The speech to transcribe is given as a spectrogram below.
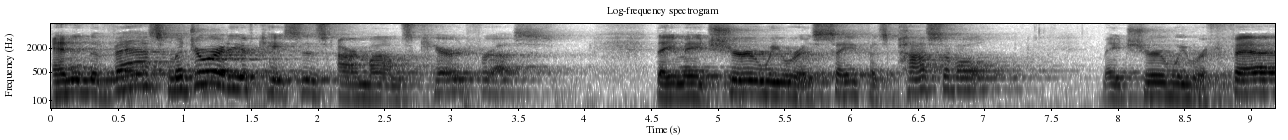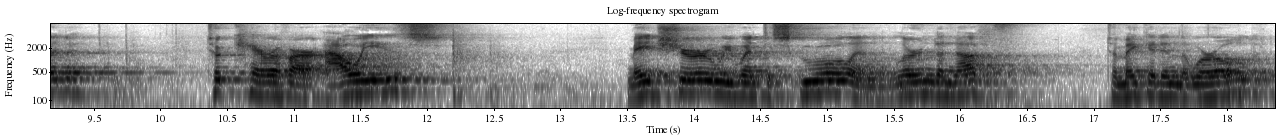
And in the vast majority of cases, our moms cared for us. They made sure we were as safe as possible, made sure we were fed, took care of our owies, made sure we went to school and learned enough to make it in the world.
